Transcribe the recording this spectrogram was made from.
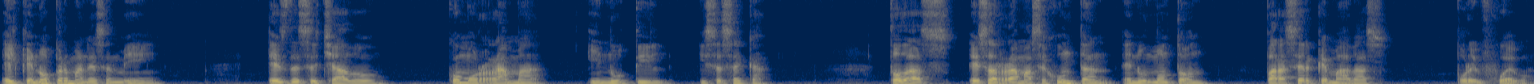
el que no permanece en mí es desechado como rama inútil y se seca. Todas esas ramas se juntan en un montón para ser quemadas por el fuego.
